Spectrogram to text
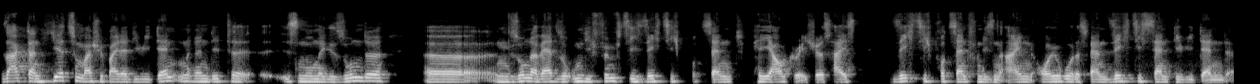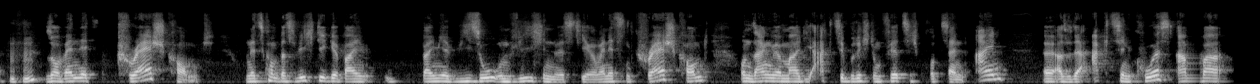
sage dann hier zum Beispiel bei der Dividendenrendite ist nur eine gesunde, äh, ein gesunder Wert so um die 50, 60 Prozent Payout Ratio. Das heißt, 60 Prozent von diesen einen Euro, das wären 60 Cent Dividende. Mhm. So, wenn jetzt Crash kommt, und jetzt kommt das Wichtige bei, bei mir, wieso und wie ich investiere. Wenn jetzt ein Crash kommt und sagen wir mal, die Aktie bricht um 40 Prozent ein, äh, also der Aktienkurs, aber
